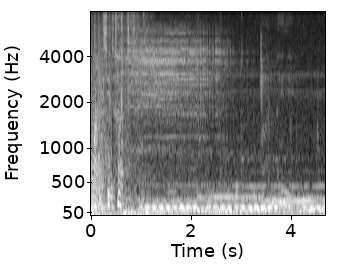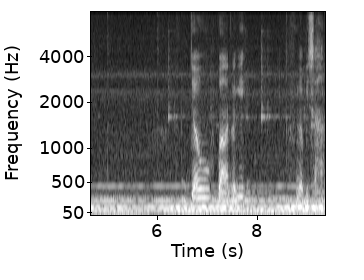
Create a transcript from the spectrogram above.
mana ini? Jauh banget lagi. Nggak bisa.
